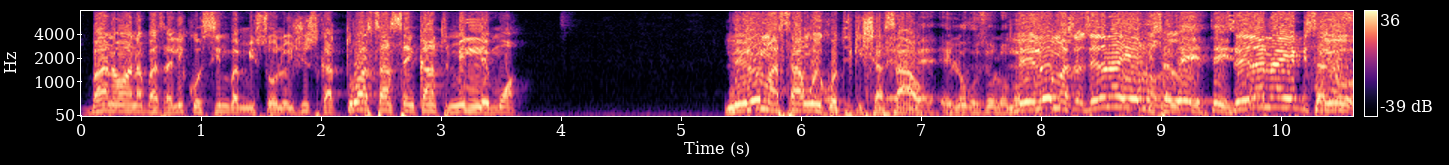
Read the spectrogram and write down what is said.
bana wana bazali kosimba misolo jusqu'à 350 000 le mois. Lelo masango ekoti kinshasa awa. lelo masango zela nayebisa yo. zela nayebisa yo.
